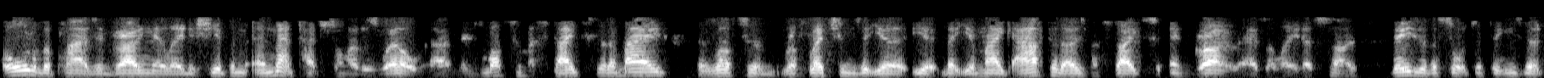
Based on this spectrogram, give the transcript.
all of the players are growing their leadership, and, and touched on it as well. Uh, there's lots of mistakes that are made. There's lots of reflections that you, you that you make after those mistakes and grow as a leader. So these are the sorts of things that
